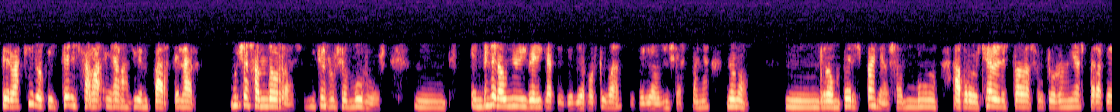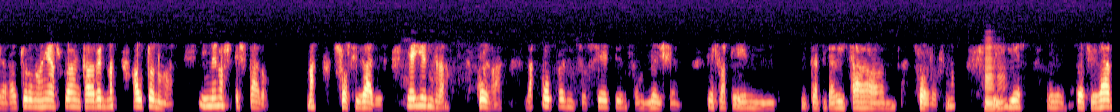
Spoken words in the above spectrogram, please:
Pero aquí lo que interesaba era más bien parcelar. Muchas Andorras, muchos Luxemburgos, mm, en vez de la Unión Ibérica que quería Portugal, que quería unirse a España, no, no, romper España, o sea, aprovechar el Estado de las autonomías para que las autonomías fueran cada vez más autónomas y menos Estado, más sociedades. Y ahí entra, juega la Open Society Information, que es la que mm, capitaliza Soros, ¿no? y, es eh, sociedad,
